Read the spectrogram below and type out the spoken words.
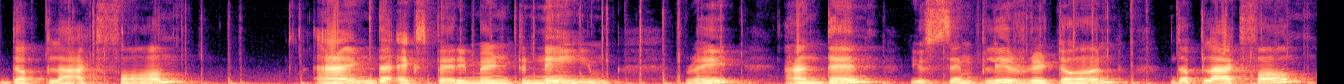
the platform and the experiment name right and then you simply return the platform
